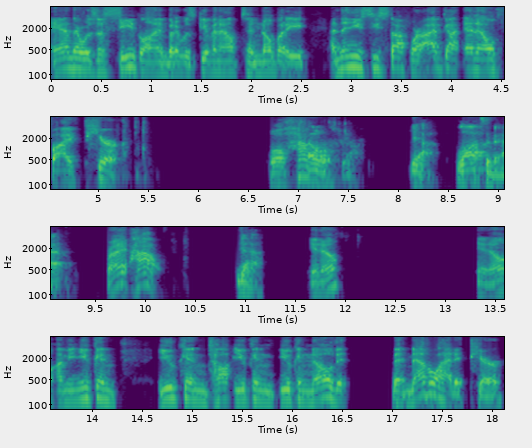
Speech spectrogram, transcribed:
and there was a seed line but it was given out to nobody. And then you see stuff where i've got nl5 pure. Well how? Oh yeah, yeah. Lots of that. right? How? Yeah, you know? You know? I mean you can you can talk you can you can know that that neville had it pure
